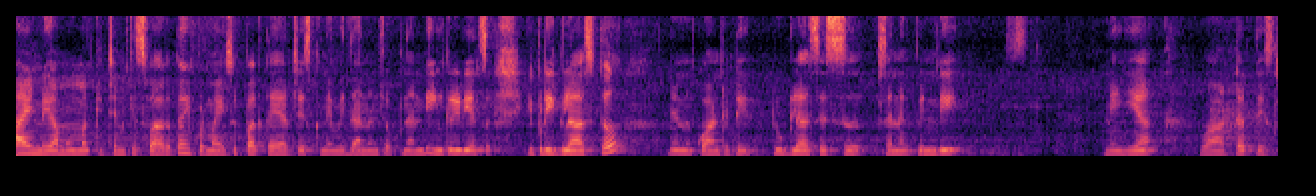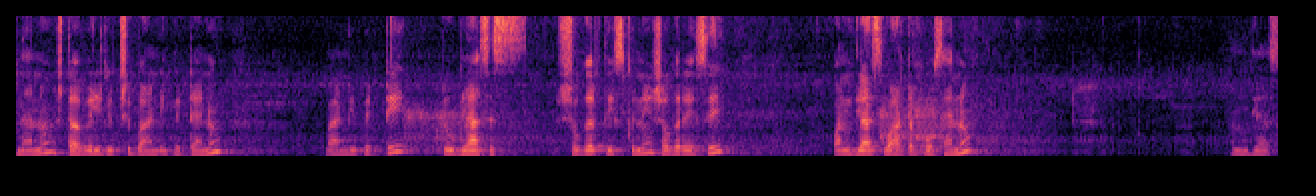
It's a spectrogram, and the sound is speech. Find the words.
హాయ్ అండి అమ్మమ్మ కిచెన్కి స్వాగతం. ఇప్పుడు మైసూర్ పాక్ తయారు చేసుకునే విధానం చెప్తున్నానండి. ఇంగ్రీడియంట్స్ ఇప్పుడు ఈ గ్లాస్తో నేను క్వాంటిటీ టూ గ్లాసెస్ శనగపిండి నెయ్యి వాటర్ తీస్తున్నాను. స్టవ్ వెలిగించి బాండీ పెట్టాను. బాండీ పెట్టి టూ గ్లాసెస్ షుగర్ తీసుకుని షుగర్ వేసి వన్ గ్లాస్ వాటర్ పోసాను. వన్ గ్లాస్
